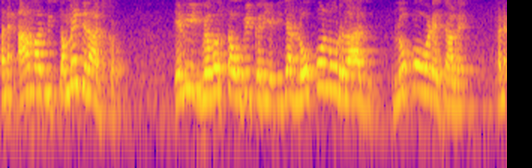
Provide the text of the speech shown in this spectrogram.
અને આમ આદમી તમે જ રાજ કરો. એવી વ્યવસ્થા ઊભી કરીએ કે જ્યાં લોકોનું રાજ, લોકો વડે ચાલે અને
